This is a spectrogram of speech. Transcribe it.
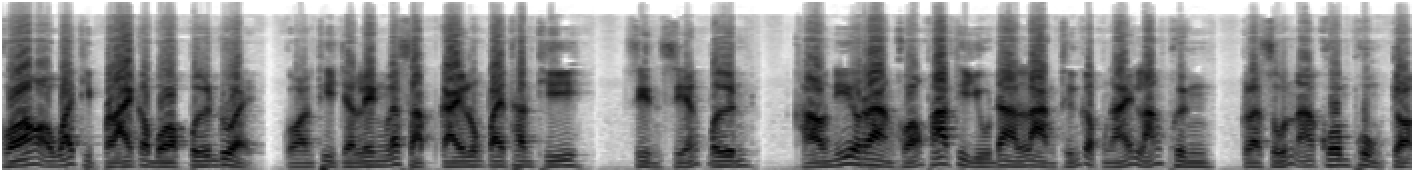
คล้องเอาไว้ที่ปลายกระบอกปืนด้วย ก่อนที่จะเล็งและสับไกลงไปทันที สิ้นเสียงปืนคราวนี้ร่างของพระที่อยู่ด้านล่างถึงกับหงายหลังพึง กระสุนอาคมพุ่งเจาะ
